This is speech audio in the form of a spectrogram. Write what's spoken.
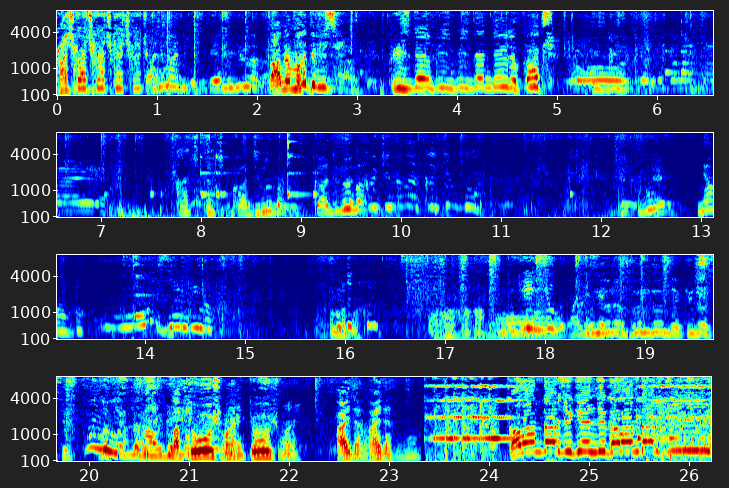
Kaç kaç kaç kaç kaç Tanımadı bizi ben biliyorum. Tanımadı bizi. Biz de biz bizden değiliz kaç. Biz biz. Kaç kaç. Kacını da. Kacını da. Kacını da. Ne oldu? Zengin Fındık mı? Aha, aha, fındık. Fındığın fındığın kilosu. La doğuşmayın, doğuşmayın. Haydan, haydan. Kalandarcı geldi, kalandarcı.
